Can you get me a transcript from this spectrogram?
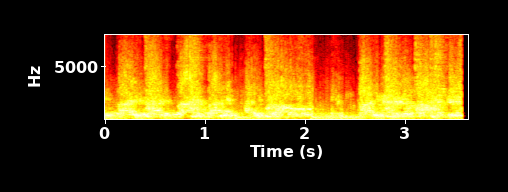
everybody, everybody, everybody,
